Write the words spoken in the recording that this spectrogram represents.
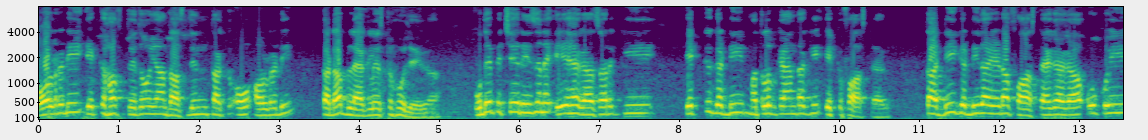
ਆਲਰੇਡੀ ਇੱਕ ਹਫ਼ਤੇ ਤੋਂ ਜਾਂ 10 ਦਿਨ ਤੱਕ ਉਹ ਆਲਰੇਡੀ ਤੁਹਾਡਾ ਬਲੈਕਲਿਸਟ ਹੋ ਜਾਏਗਾ। ਉਹਦੇ ਪਿੱਛੇ ਰੀਜ਼ਨ ਇਹ ਹੈਗਾ ਸਰ ਕਿ ਇੱਕ ਗੱਡੀ ਮਤਲਬ ਕਹਿਣ ਦਾ ਕਿ ਇੱਕ ਫਾਸਟੈਗ ਤੁਹਾਡੀ ਗੱਡੀ ਦਾ ਜਿਹੜਾ ਫਾਸਟੈਗ ਹੈਗਾ ਉਹ ਕੋਈ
